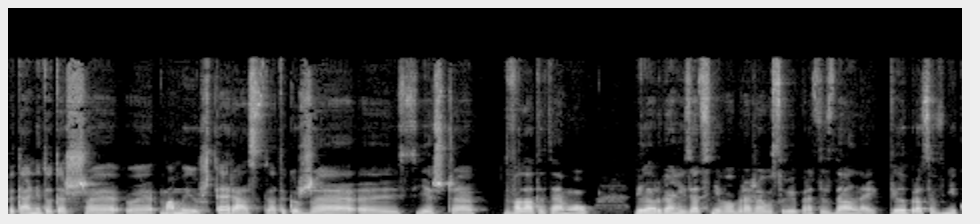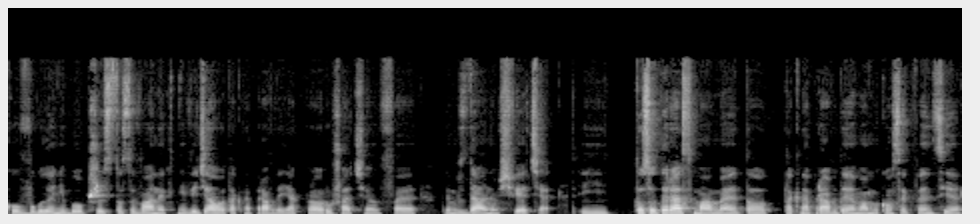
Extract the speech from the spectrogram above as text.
pytanie to też e, e, mamy już teraz, dlatego że e, jeszcze dwa lata temu wiele organizacji nie wyobrażało sobie pracy zdalnej. Wielu pracowników w ogóle nie było przystosowanych, nie wiedziało tak naprawdę, jak poruszać się w tym zdalnym świecie. I to, co teraz mamy, to tak naprawdę mamy konsekwencje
